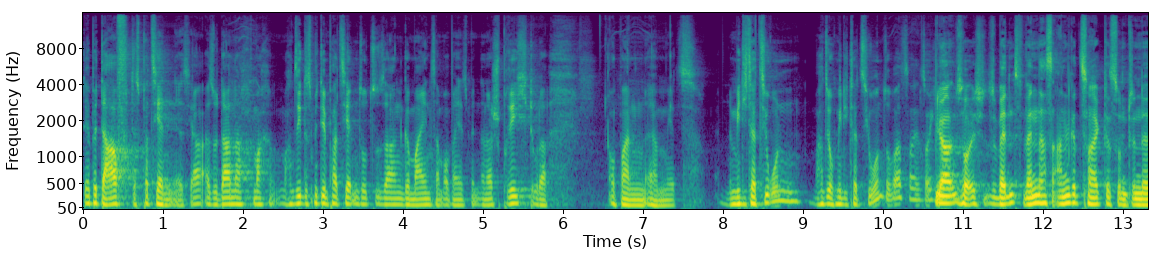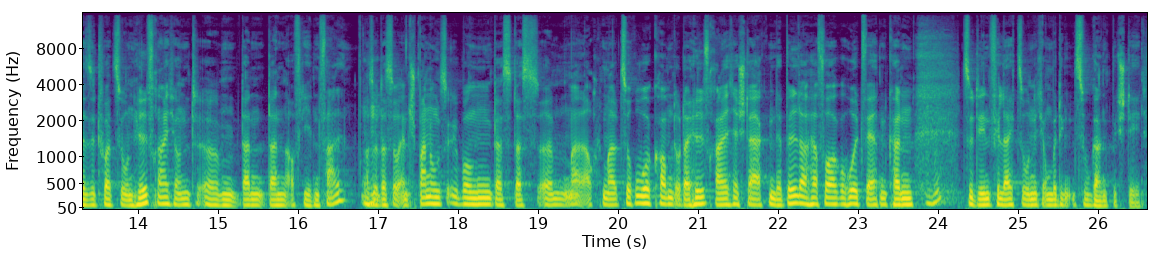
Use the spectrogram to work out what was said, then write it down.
der Bedarf des Patienten ist. Ja, also danach machen, machen Sie das mit dem Patienten sozusagen gemeinsam, ob man jetzt miteinander spricht oder ob man ähm, jetzt eine Meditation, machen Sie auch Meditation, sowas? Solche? Ja, solch, wenn, wenn das angezeigt ist und in der Situation hilfreich und ähm, dann, dann auf jeden Fall. Also dass so Entspannungsübungen, dass das ähm, mal auch mal zur Ruhe kommt oder hilfreiche, stärkende Bilder hervorgeholt werden können, zu denen vielleicht so nicht unbedingt ein Zugang besteht.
